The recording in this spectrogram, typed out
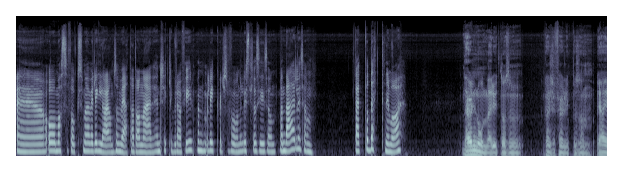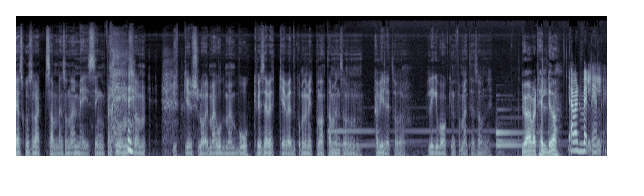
Eh, og masse folk som er veldig glad i han, som vet at han er en skikkelig bra fyr. Men likevel så får man lyst til å si sånn Men det er liksom Det er på dette nivået. Det er vel noen der ute nå som kanskje føler litt på sånn Ja, jeg skulle også vært sammen med en sånn amazing person som ikke slår meg i hodet med en bok hvis jeg vekker vedkommende midt på natta, men som er villig til å ligge våken for meg til jeg sovner. Du har vært heldig, da. Jeg har vært veldig heldig.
